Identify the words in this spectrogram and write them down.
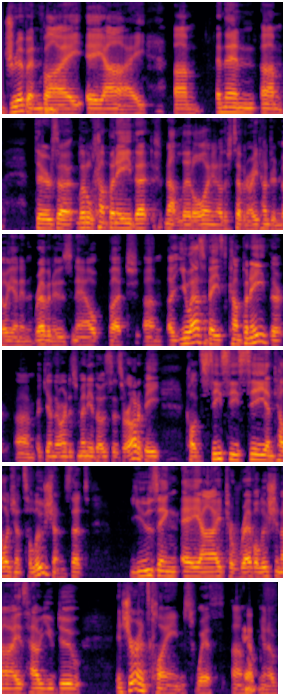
driven hmm. by AI. Um, and then um, there's a little company that not little, you know, there's seven or eight hundred million in revenues now, but um, a U.S. based company. There um, again, there aren't as many of those as there ought to be. Called CCC Intelligent Solutions. That's using AI to revolutionize how you do insurance claims with, um, yep. you know,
